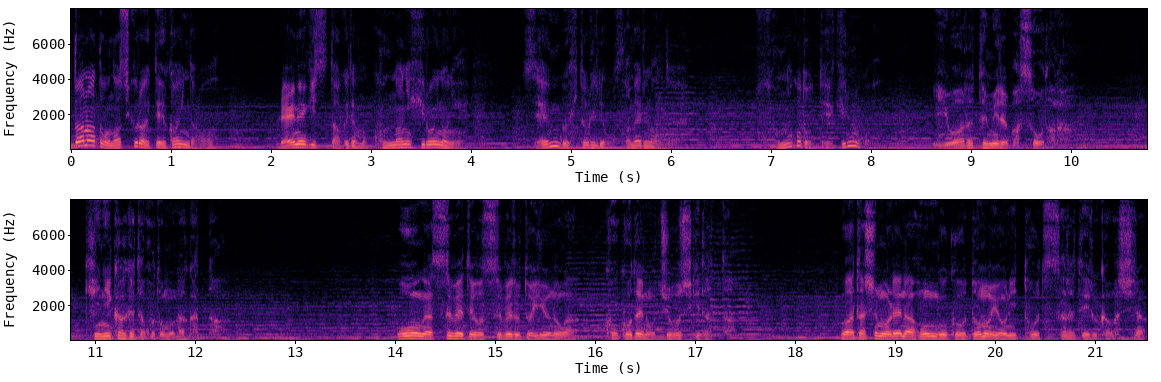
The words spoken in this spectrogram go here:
ダナと同じくらいでかいんだろ？レネギスだけでもこんなに広いのに全部一人で収めるなんてそんなことできるのか？言われてみればそうだな。気にかけたこともなかった。王が全てを滑るというのがここでの常識だった。私もレナ本国をどのように統治されているかは知らん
